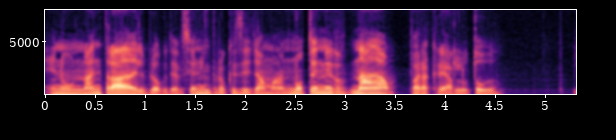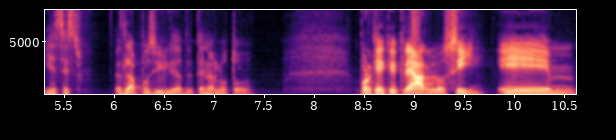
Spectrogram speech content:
en una entrada del blog de Acción Impro que se llama No tener nada para crearlo todo. Y es eso, es la posibilidad de tenerlo todo porque hay que crearlo, sí, em,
